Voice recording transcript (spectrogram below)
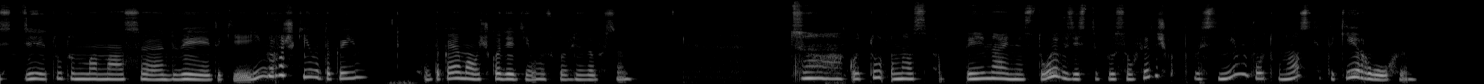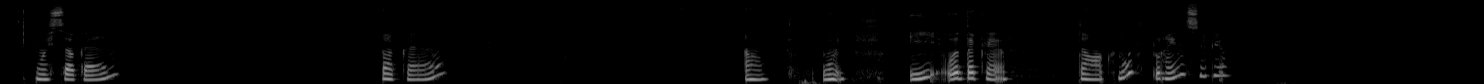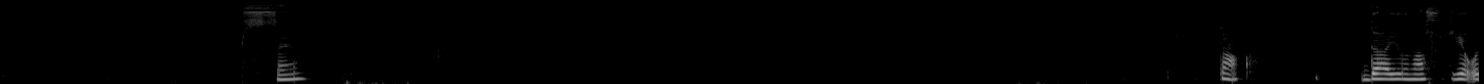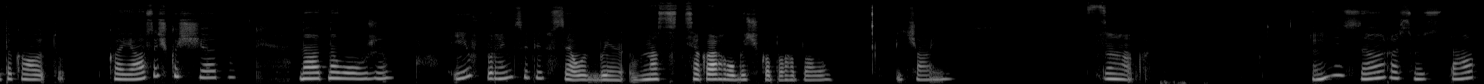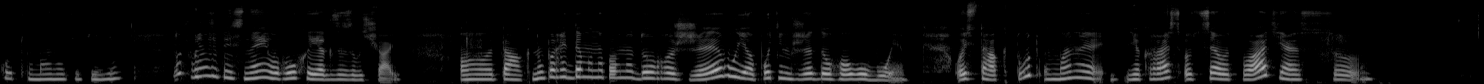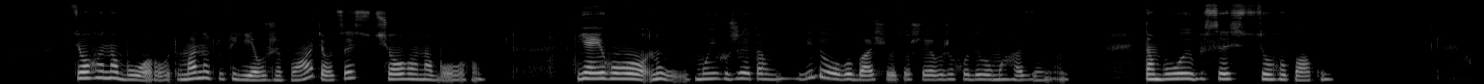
Сті- Тут у нас е, дві такі іграшки, вот такий, така мамочка дітей, скоріше за все. Так, вот тут у нас пеленальный столик, здесь типу салфеточка, с ним вот у нас є такі рухи. Ось таке. Таке. А, ой. І от таке. Так, ну, в принципі. Все. Так. Да, і у нас тут є отака от коясочка ще одна на одного вже. І, в принципі, все. От, блін, в нас ця коробочка пропала. Печально. Так. І зараз ось так от у мене тут є. Ну, в принципі, з нею рухи, як зазвичай. О, так, ну перейдемо, напевно, до рожевої, а потім вже до голубої. Ось так. Тут у мене якраз оце от плаття з е, цього набору. От у мене тут є вже плаття, оце з цього набору. Я його, ну, в моїх вже там відео ви бачили, те, що я вже ходила в магазин. Там було все з цього паку.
